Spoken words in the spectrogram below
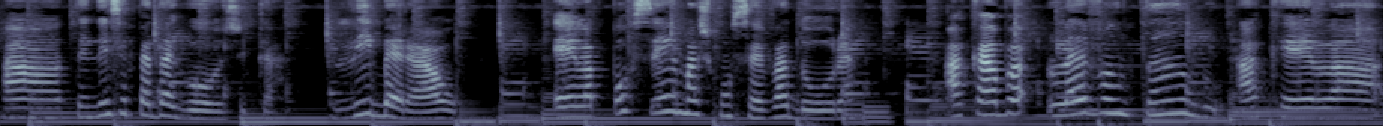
a tendência pedagógica liberal, ela por ser mais conservadora, acaba levantando aquela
